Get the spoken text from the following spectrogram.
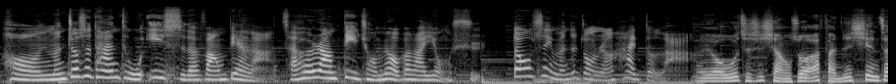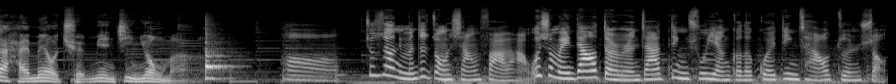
吼，你们就是贪图一时的方便啦，才会让地球没有办法永续，都是你们这种人害的啦！哎呦，我只是想说啊，反正现在还没有全面禁用嘛。哦，就是有你们这种想法啦，为什么一定要等人家定出严格的规定才要遵守？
